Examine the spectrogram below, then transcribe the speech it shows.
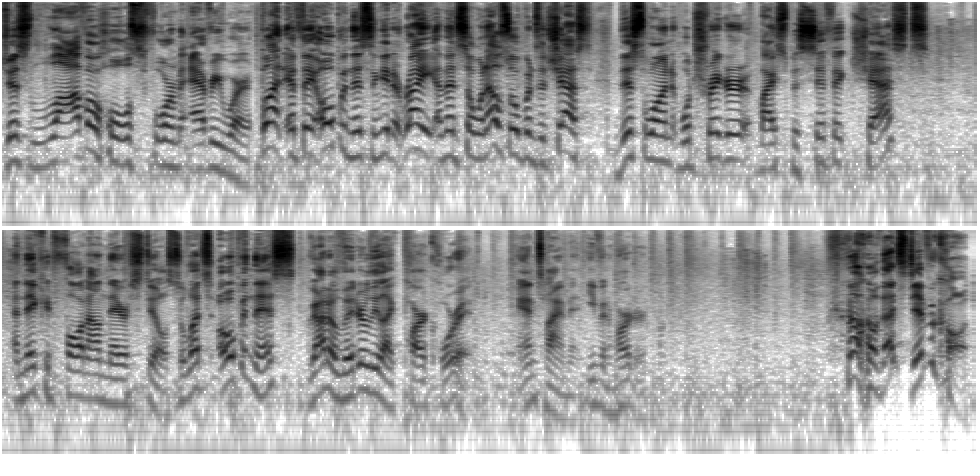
just lava holes form everywhere. But if they open this and get it right, and then someone else opens a chest, this one will trigger by specific chests, and they could fall down there still. So let's open this. We gotta literally like parkour it and time it even harder. oh, that's difficult.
